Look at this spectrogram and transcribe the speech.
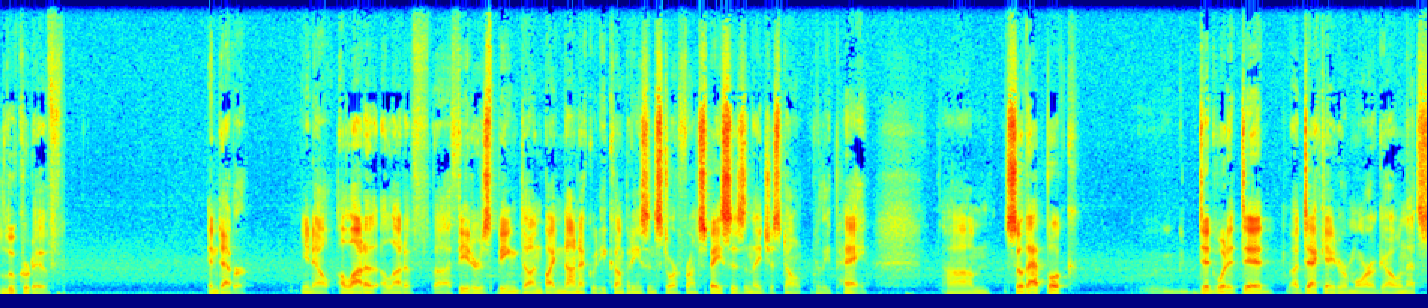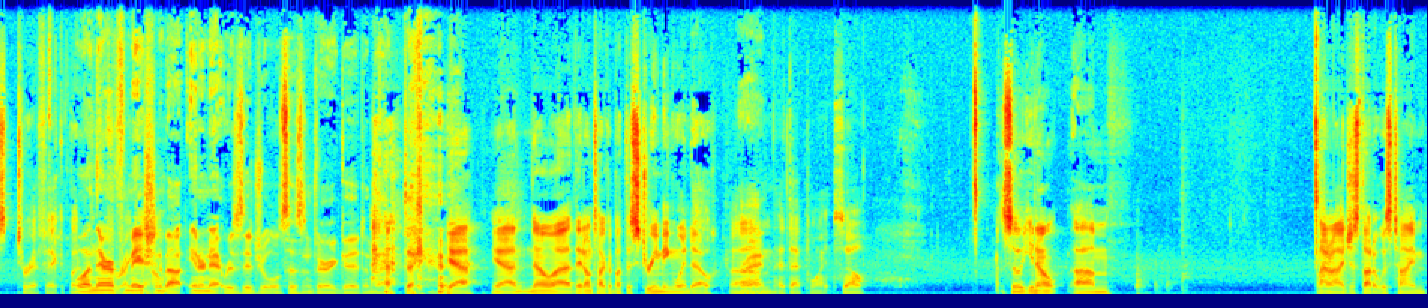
lucrative endeavor you know a lot of a lot of uh, theaters being done by non-equity companies in storefront spaces, and they just don't really pay. Um, so that book did what it did a decade or more ago, and that's terrific. But well, and their information right now, about internet residuals isn't very good in that decade. yeah, yeah, no, uh, they don't talk about the streaming window um, right. at that point. So, so you know, um, I don't know. I just thought it was time,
